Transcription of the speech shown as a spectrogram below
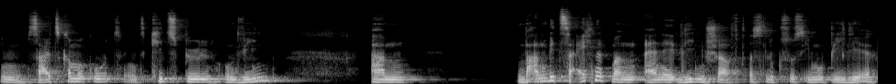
im Salzkammergut, in Kitzbühel und Wien. Ähm, wann bezeichnet man eine Liegenschaft als Luxusimmobilie?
